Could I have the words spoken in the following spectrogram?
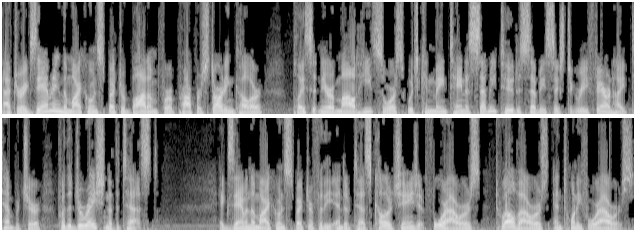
After examining the Micro Inspector bottom for a proper starting color, place it near a mild heat source which can maintain a 72 to 76 degree Fahrenheit temperature for the duration of the test. Examine the Micro Inspector for the end of test color change at 4 hours, 12 hours, and 24 hours.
